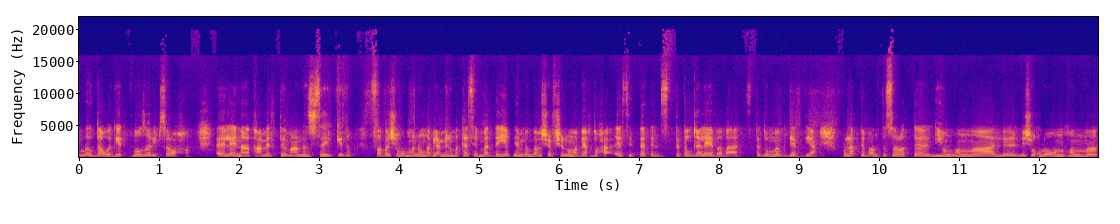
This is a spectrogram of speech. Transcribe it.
وده وجهة نظري بصراحة. آه، لأن أنا اتعاملت مع ناس زي كده. فبشوفهم إن هم بيعملوا مكاسب مادية. يعني ما بشوفش إن هم بياخدوا حق ستات الستات الغلابة بقى الستات هم بجد يعني. كلها بتبقى انتصارات ليهم هم لشغلهم هم.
